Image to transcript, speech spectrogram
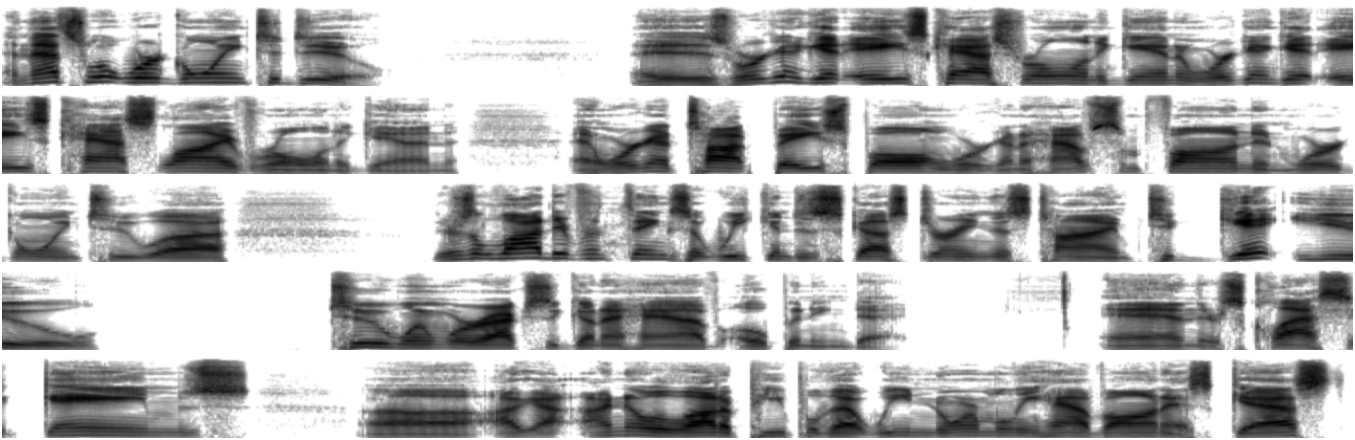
And that's what we're going to do. Is we're going to get A's Cast rolling again, and we're going to get A's Cast Live rolling again, and we're going to talk baseball, and we're going to have some fun, and we're going to uh, there's a lot of different things that we can discuss during this time to get you to when we're actually going to have opening day. And there's classic games. Uh, I, I know a lot of people that we normally have on as guests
